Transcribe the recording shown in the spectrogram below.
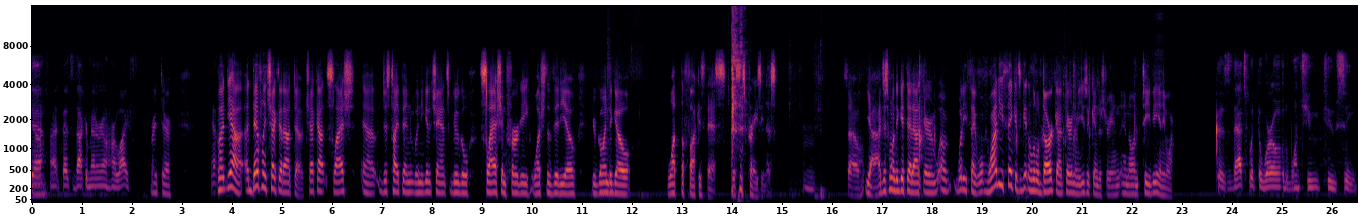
Yeah, know, that's a documentary on her life. right there. Yeah. But yeah, uh, definitely check that out though. Check out slash. Uh, just type in when you get a chance. Google slash and Fergie. Watch the video. You're going to go, what the fuck is this? This is craziness. Hmm. So yeah, I just wanted to get that out there. What do you think? Why do you think it's getting a little dark out there in the music industry and, and on TV anymore? Because that's what the world wants you to see.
